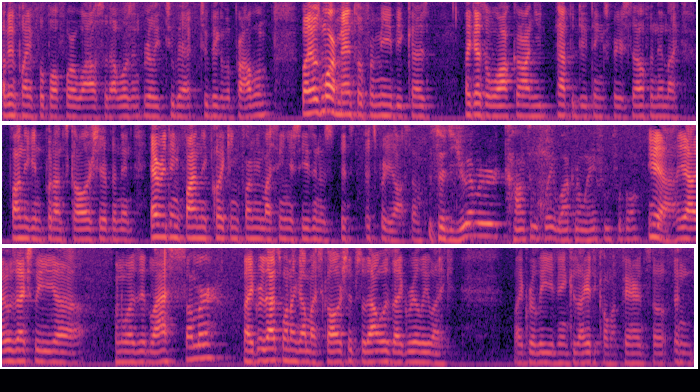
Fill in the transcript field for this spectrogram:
I've been playing football for a while, so that wasn't really too bad, too big of a problem. But it was more mental for me because like as a walk on, you have to do things for yourself, and then like finally getting put on scholarship, and then everything finally clicking for me my senior season was it's it's pretty awesome. So, did you ever contemplate walking away from football? Yeah, yeah, it was actually uh, when was it last summer? Like that's when I got my scholarship, so that was like really like like relieving because I get to call my parents so and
